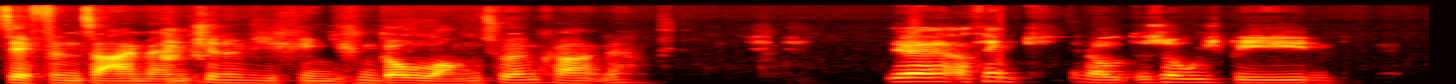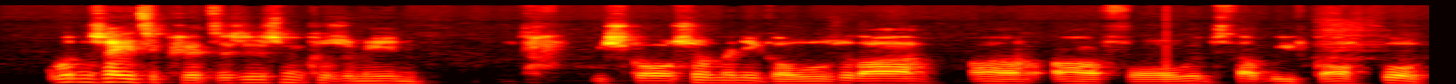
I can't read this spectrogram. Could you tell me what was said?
different dimension of you can you can go long to him, can't you? Yeah, I think you know there's always been. I wouldn't say it's a criticism because I mean we score so many goals with our, our, our forwards that we've got, but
